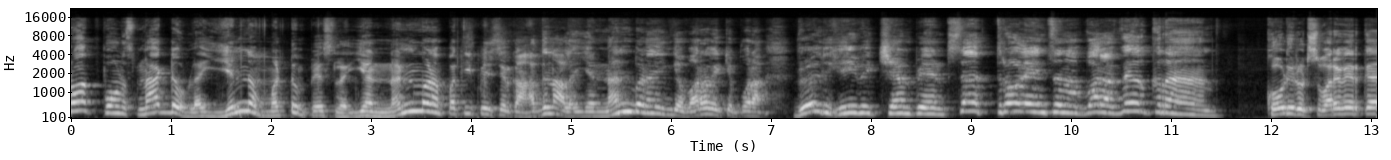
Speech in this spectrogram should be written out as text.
ராக் போன ஸ்மாக்டவுனில் என்ன மட்டும் பேசல என் நண்பனை பற்றி பேசியிருக்கான். அதனால என் நண்பனை இங்கே வர வைக்க போகிறான் வேர்ல்டு ஹெவிவெயிட் சாம்பியன் செத் ரோலன்ஸை நான் வரவேற்கிறேன். கோடி ரோட்ஸ் வரவேற்க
